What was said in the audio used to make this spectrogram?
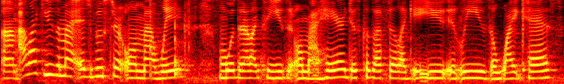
Um, I like using my edge booster on my wigs more than I like to use it on my hair just because I feel like it, it leaves a white cast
